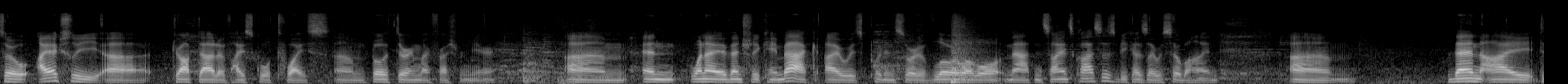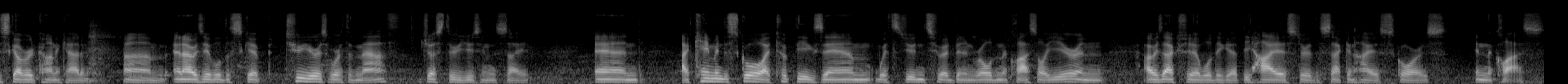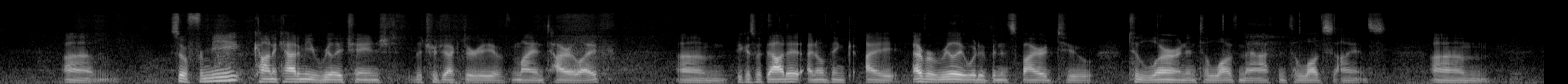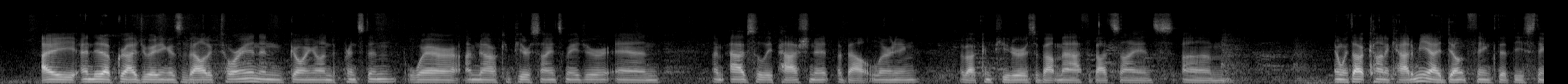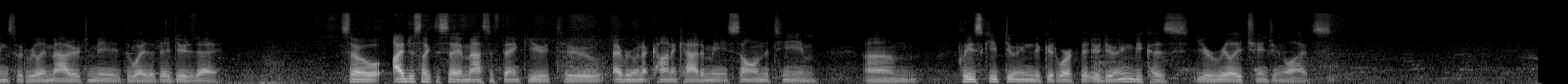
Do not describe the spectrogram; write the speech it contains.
So I actually uh, dropped out of high school twice, um, both during my freshman year. Um, and when I eventually came back, I was put in sort of lower level math and science classes because I was so behind. Um, then I discovered Khan Academy, um, and I was able to skip two years worth of math just through using the site. And I came into school, I took the exam with students who had been enrolled in the class all year, and I was actually able to get the highest or the second highest scores in the class. Um, so for me, Khan Academy really changed the trajectory of my entire life. Um, because without it, I don't think I ever really would have been inspired to, to learn and to love math and to love science. Um, I ended up graduating as a valedictorian and going on to Princeton where I'm now a computer science major and I'm absolutely passionate about learning about computers, about math, about science. Um, and without Khan Academy, I don't think that these things would really matter to me the way that they do today. So I'd just like to say a massive thank you to everyone at Khan Academy, Sal and the team. Um, please keep doing the good work that you're doing because you're really changing lives.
